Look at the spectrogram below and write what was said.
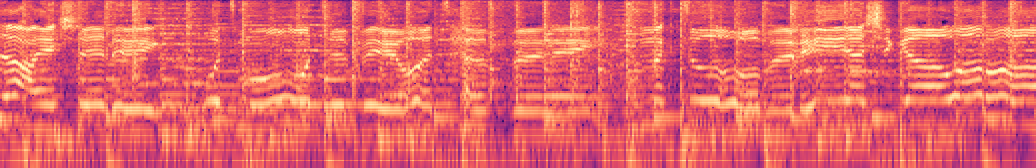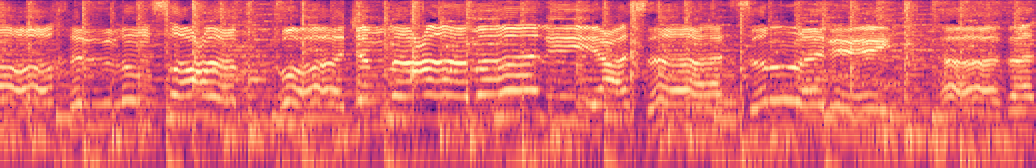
تعيش لي وتموت بي وتحبني. مكتوب لي أشقى ورا خل صعب وأجمع مالي عساها تسرني. هذا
